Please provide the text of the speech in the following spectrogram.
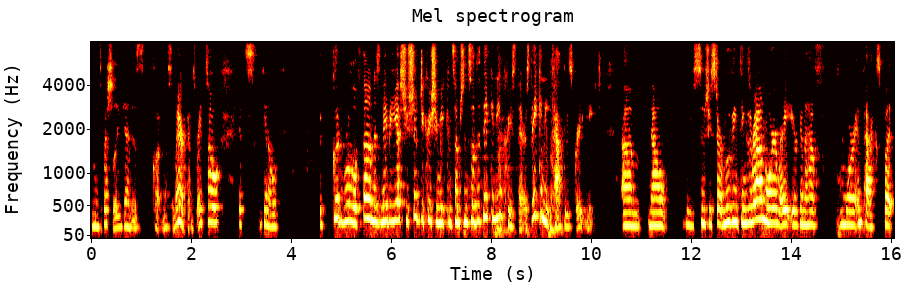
I mean especially again as gluttonous americans right? So it's you know a good rule of thumb is maybe yes you should decrease your meat consumption so that they can increase theirs. They can eat kathy's great meat. Um, now as soon as you start moving things around more right you're going to have more impacts. But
